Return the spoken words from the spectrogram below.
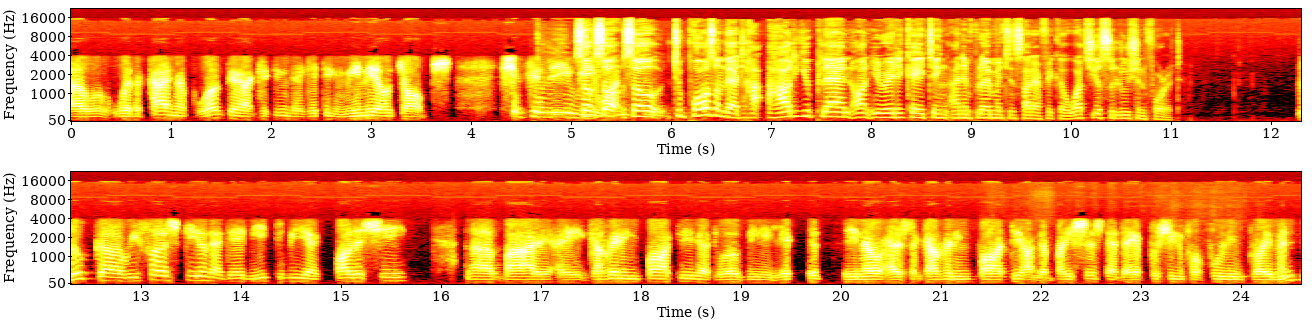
uh, with the kind of work they are getting. They're getting menial jobs. Secondly, so so so to pause on that, how, how do you plan on eradicating unemployment in South Africa? What's your solution for it? Look, uh, we first feel that there need to be a policy uh, by a governing party that will be elected, you know, as the governing party on the basis that they are pushing for full employment.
